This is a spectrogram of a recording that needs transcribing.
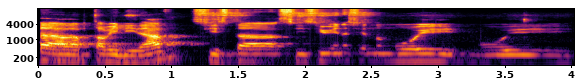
de adaptabilidad sí está, sí, sí viene siendo muy, muy,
